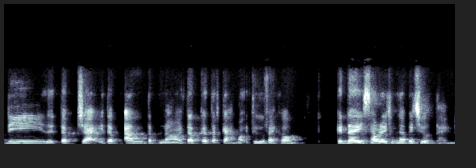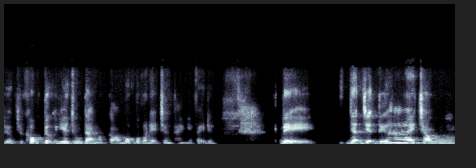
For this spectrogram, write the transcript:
đi, rồi tập chạy, tập ăn, tập nói, tập các tất cả mọi thứ phải không? Cái đấy sau đấy chúng ta mới trưởng thành được, chứ không tự nhiên chúng ta mà có một mối quan hệ trưởng thành như vậy được. Để nhận diện thứ hai trong,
